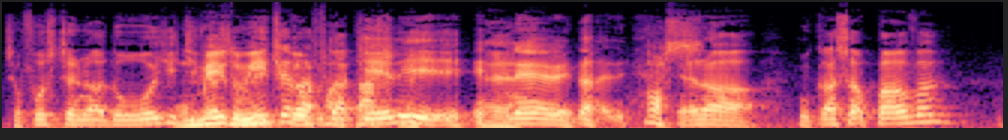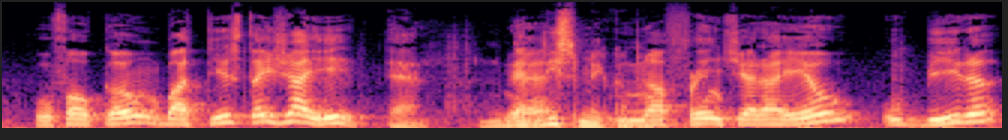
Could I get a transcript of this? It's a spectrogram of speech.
Se eu fosse treinador hoje, o meio do meio Inter de campo daquele, né? É. né, verdade. Nossa. Era o Caçapava, o Falcão, Batista e Jair. É, um né? belíssimo meio campo. Na frente era eu, o Bira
